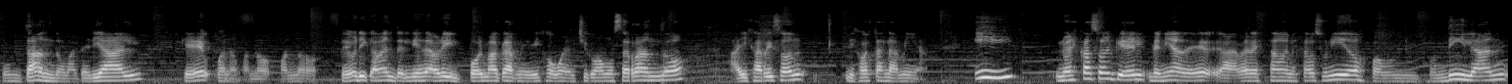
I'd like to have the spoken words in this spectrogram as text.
juntando material que, bueno, cuando, cuando teóricamente el 10 de abril Paul McCartney dijo, bueno, chicos, vamos cerrando, ahí Harrison dijo, esta es la mía. Y no es casual que él venía de haber estado en Estados Unidos con, con Dylan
